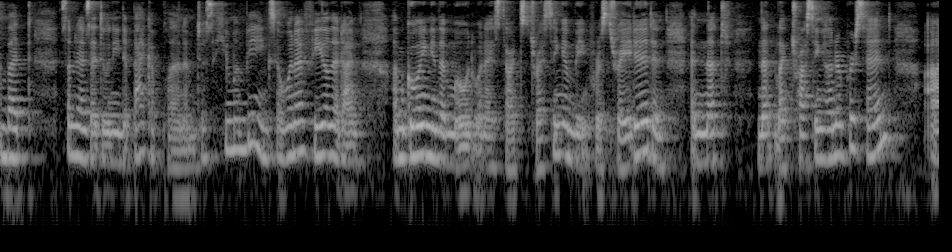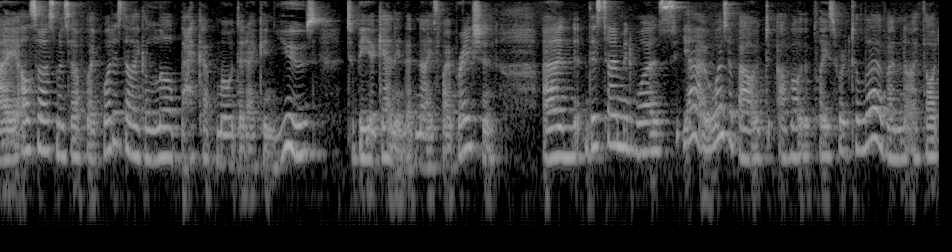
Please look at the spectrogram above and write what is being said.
But sometimes I do need a backup plan. I'm just a human being. So when I feel that I'm I'm going in the mode when I start stressing and being frustrated and, and not not like trusting 100%, I also ask myself like what is the like a little backup mode that I can use to be again in that nice vibration. And this time it was yeah, it was about about the place where to live. And I thought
